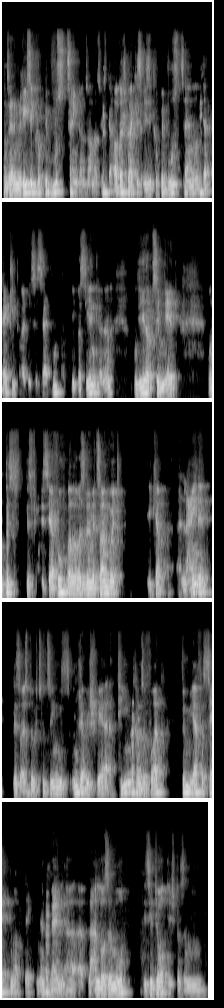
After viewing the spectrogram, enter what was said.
von seinem Risikobewusstsein ganz anders ist. Der hat ein starkes Risikobewusstsein und der deckelt all diese Seiten, die passieren können. Und ich habe sie nicht. Und das, das finde ich sehr fruchtbar. Aber was ich damit sagen wollte, ich glaube, alleine das alles durchzuziehen, ist unglaublich schwer. Ein Team kann sofort viel mehr Facetten abdecken, nicht? weil äh, ein planloser Mut ist idiotisch. Das ein,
